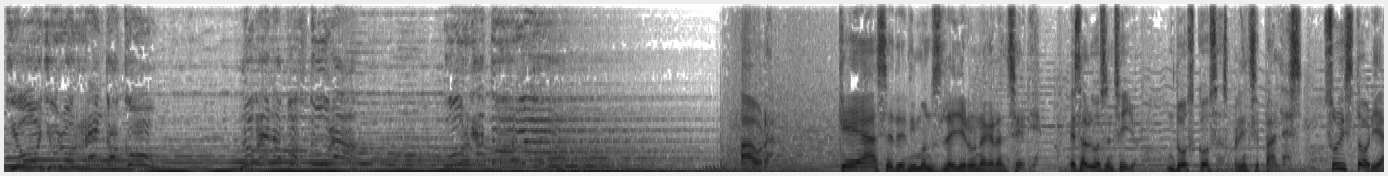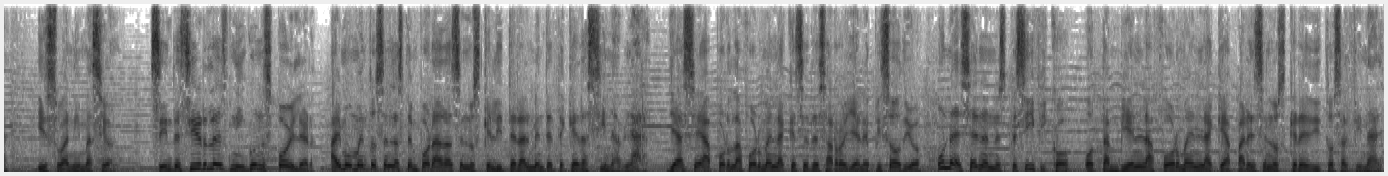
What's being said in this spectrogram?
Kyojuro Rengoku. Novena postura. Purgatorio. Ahora, ¿qué hace de Demon Slayer una gran serie? Es algo sencillo, dos cosas principales, su historia y su animación. Sin decirles ningún spoiler, hay momentos en las temporadas en los que literalmente te quedas sin hablar, ya sea por la forma en la que se desarrolla el episodio, una escena en específico o también la forma en la que aparecen los créditos al final.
